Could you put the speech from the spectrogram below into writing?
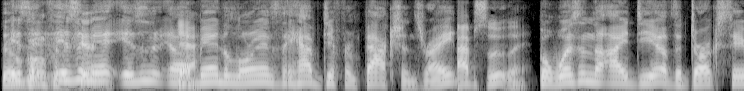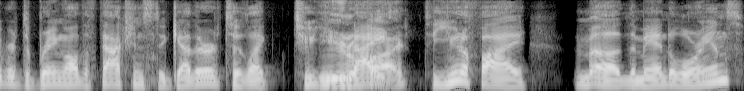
They were going isn't for isn't kid. it, isn't uh, Yeah. Mandalorians? They have different factions, right? Absolutely. But wasn't the idea of the dark saber to bring all the factions together to like to Unify. unite to unify uh, the Mandalorians?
